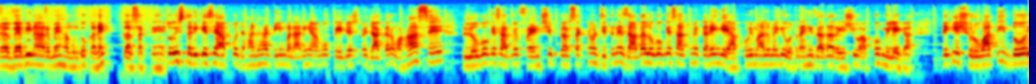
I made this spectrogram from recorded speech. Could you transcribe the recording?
वेबिनार में हम उनको कनेक्ट कर सकते हैं। तो इस तरीके से आपको जहाँ जहाँ टीम बनानी है आप वो पेजेस पे जाकर वहाँ से लोगों के साथ में फ्रेंडशिप कर सकते हैं और जितने ज़्यादा लोगों के साथ में करेंगे, आपको भी मालूम है कि उतना ही ज़्यादा रेशियो आपको मिलेगा। देखिए, शुरुआती दौर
